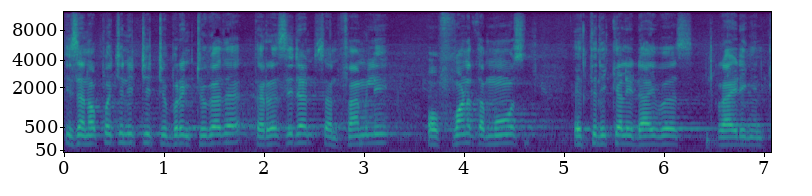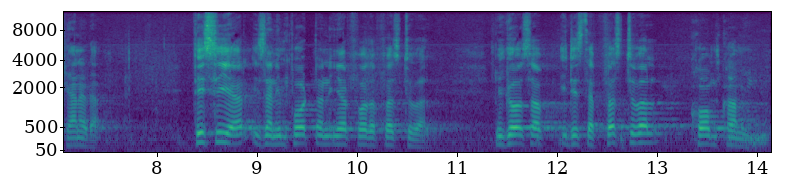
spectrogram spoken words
is an opportunity to bring together the residents and family of one of the most ethnically diverse riding in Canada. This year is an important year for the festival because of it is the festival homecoming.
